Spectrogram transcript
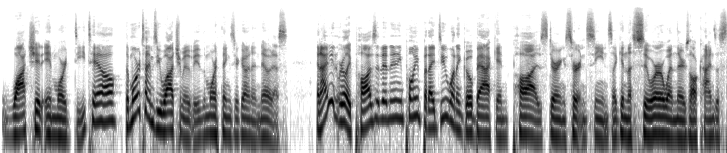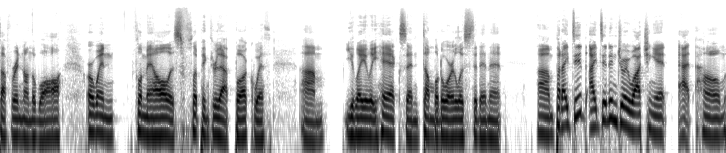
watch it in more detail. The more times you watch a movie, the more things you're going to notice. And I didn't really pause it at any point, but I do want to go back and pause during certain scenes, like in the sewer when there's all kinds of stuff written on the wall, or when Flamel is flipping through that book with um, Eulalie Hicks and Dumbledore listed in it. Um, but I did I did enjoy watching it at home.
